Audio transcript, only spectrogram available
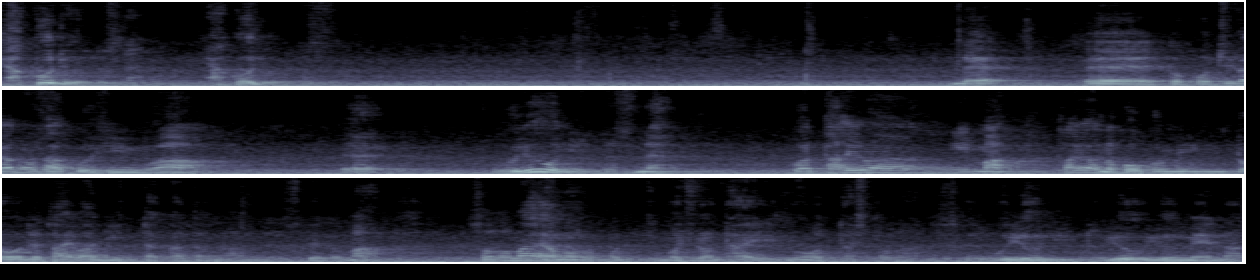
百竜ですね。百竜です。で、えーと、こちらの作品は、えー、ウユニですね。これは台湾にまあ台湾の国民党で台湾に行った方なんですけどまあその前はもももちろん大軍をおった人なんウユニという有名な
